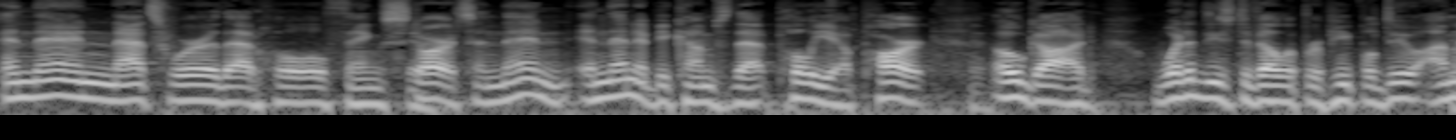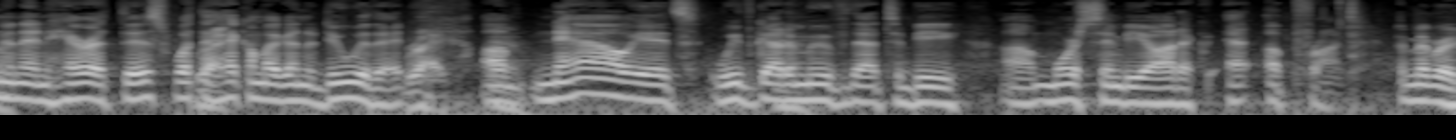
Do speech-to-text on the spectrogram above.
and then that's where that whole thing starts. Yeah. And then and then it becomes that pull you apart. Yeah. Oh God, what did these developer people do? I'm right. going to inherit this. What the right. heck am I going to do with it? Right. Um. Now it's we've got to move that to be um, more symbiotic at, up front. I remember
